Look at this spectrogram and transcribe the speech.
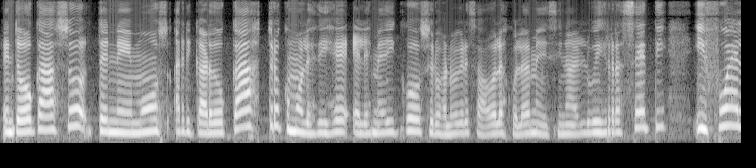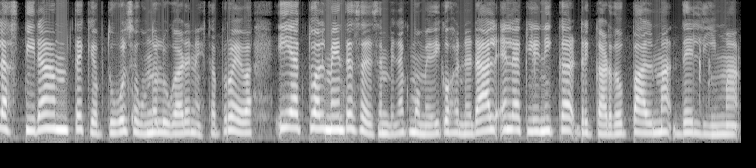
En todo caso, tenemos a Ricardo Castro, como les dije, él es médico cirujano egresado de la Escuela de Medicina Luis Racetti y fue el aspirante que obtuvo el segundo lugar en esta prueba y actualmente se desempeña como médico general en la clínica Ricardo Palma de Lima,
